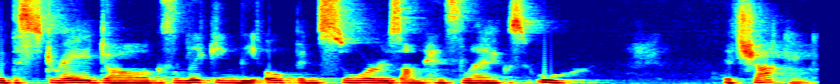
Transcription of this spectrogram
with the stray dogs licking the open sores on his legs. Ooh, it's shocking.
